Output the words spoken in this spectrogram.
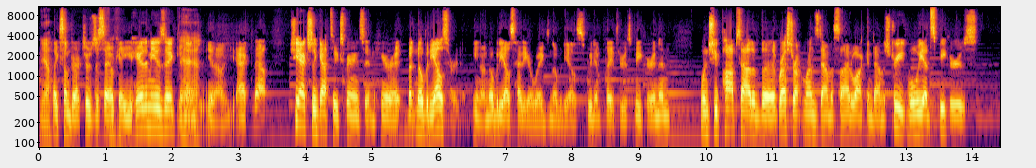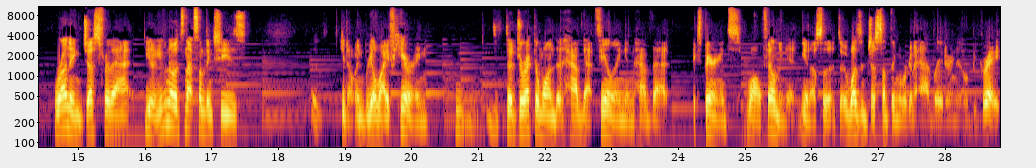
Yeah. like some directors just say, okay, you hear the music Yeah, and, you know, you act it out. She actually got to experience it and hear it, but nobody else heard it. You know, nobody else had earwigs, nobody else, we didn't play it through a speaker. And then when she pops out of the restaurant runs down the sidewalk and down the street, well, we had speakers running just for that, you know, even though it's not something she's, you know, in real life hearing, the director wanted to have that feeling and have that experience while filming it, you know, so it wasn't just something we're going to add later and it'll be great.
